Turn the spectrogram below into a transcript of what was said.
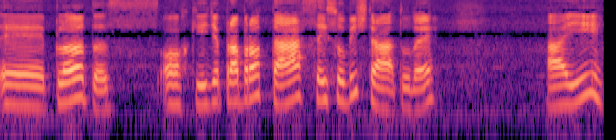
é, plantas orquídea para brotar sem substrato, né? Aí,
